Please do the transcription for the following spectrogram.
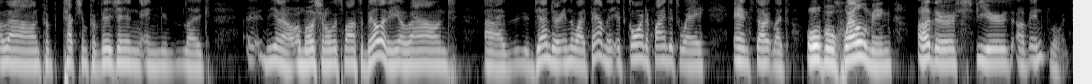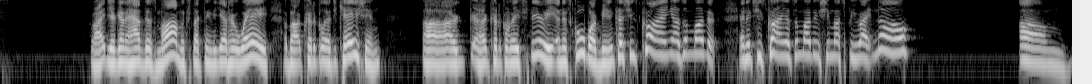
around protection provision and like, uh, you know, emotional responsibility around uh, gender in the white family, it's going to find its way and start like overwhelming other spheres of influence. Right? You're going to have this mom expecting to get her way about critical education uh, uh, critical race theory in a school board meeting because she's crying as a mother. And if she's crying as a mother, she must be right. No. Um,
